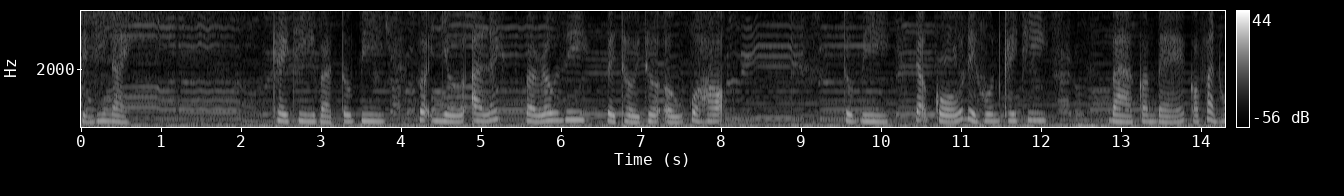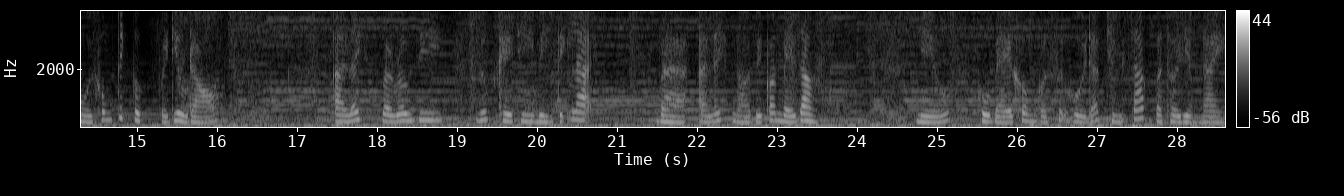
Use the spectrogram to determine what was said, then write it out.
chuyến đi này. Katie và Toby gợi nhớ Alex và Rosie về thời thơ ấu của họ. Toby đã cố để hôn Katie, và con bé có phản hồi không tích cực với điều đó. Alex và Rosie giúp Katie bình tĩnh lại, và Alex nói với con bé rằng, nếu cô bé không có sự hồi đáp chính xác vào thời điểm này,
